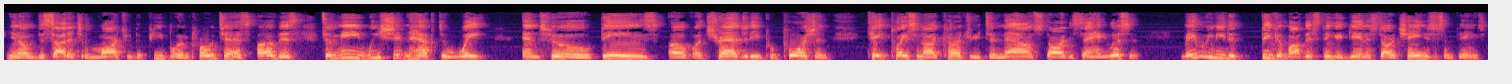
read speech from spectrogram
you know, decided to march with the people in protest of this. To me, we shouldn't have to wait until things of a tragedy proportion take place in our country to now start to say, hey, listen, maybe we need to think about this thing again and start changing some things.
